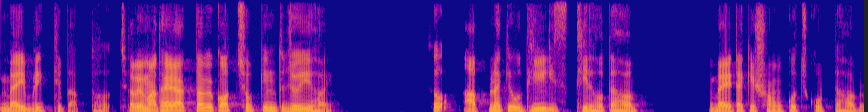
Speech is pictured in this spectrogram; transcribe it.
ব্যয় বৃদ্ধি প্রাপ্ত হচ্ছে। তবে মাথায় রাখতে হবে কচ্ছপ কিন্তু জয়ী হয়। তো আপনাকেও ধীর স্থির হতে হবে। ব্যয়টাকে সংকোচ করতে হবে।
